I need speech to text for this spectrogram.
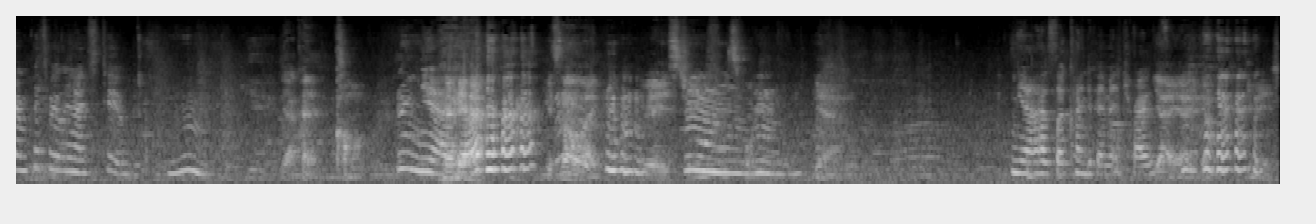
Shrimp is really nice too. Mmm. Yeah, kind of common. Mm, yeah, yeah. It's not like very strange foods for you. Mm, Yeah. yeah, it has that kind of image, right? Yeah, yeah, you get the image.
